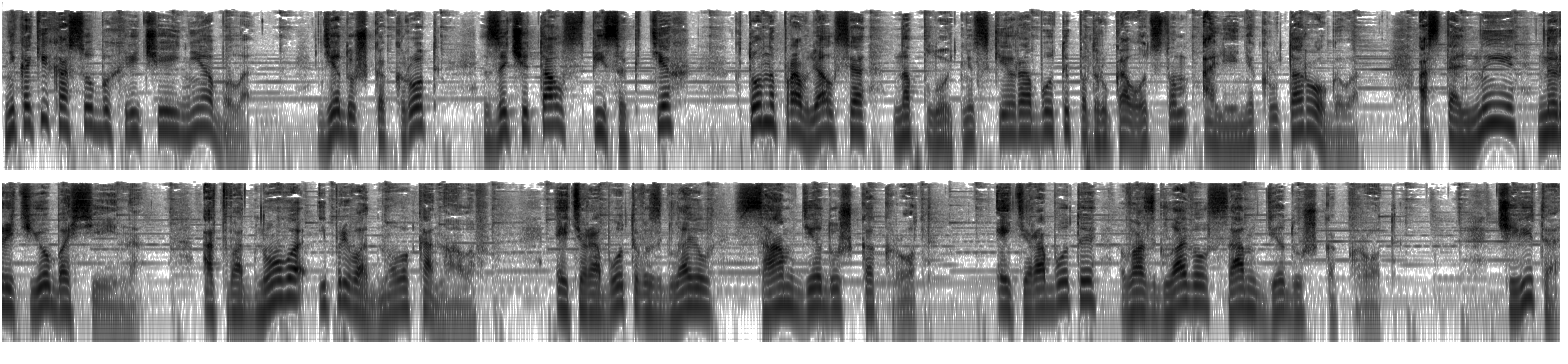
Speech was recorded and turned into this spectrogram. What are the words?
Никаких особых речей не было. Дедушка Крот зачитал список тех, кто направлялся на плотницкие работы под руководством оленя Круторогова, остальные — на рытье бассейна, отводного и приводного каналов. Эти работы возглавил сам дедушка Крот. Эти работы возглавил сам дедушка Крот. Чевита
